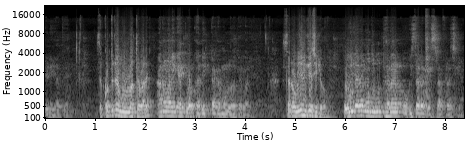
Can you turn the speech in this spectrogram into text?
এরিয়াতে। স্যার কতটা মূল্য হতে পারে? আনুমানিক এক লক্ষাধিক টাকা মূল্য হতে পারে। স্যার অভিযান কে ছিল? অভিযানে মধুপুর থানার অফিসার এবং স্টাফরা ছিলেন।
